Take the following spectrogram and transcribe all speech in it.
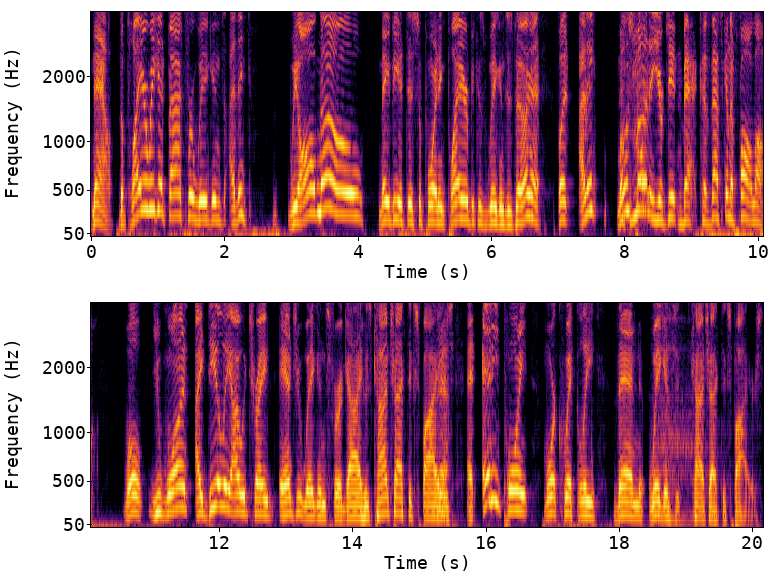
Now, the player we get back for Wiggins, I think we all know may be a disappointing player because Wiggins has been okay. But I think Most most money you're getting back because that's going to fall off. Well, you want ideally I would trade Andrew Wiggins for a guy whose contract expires Yeah. at any point more quickly than Wiggins' contract expires.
